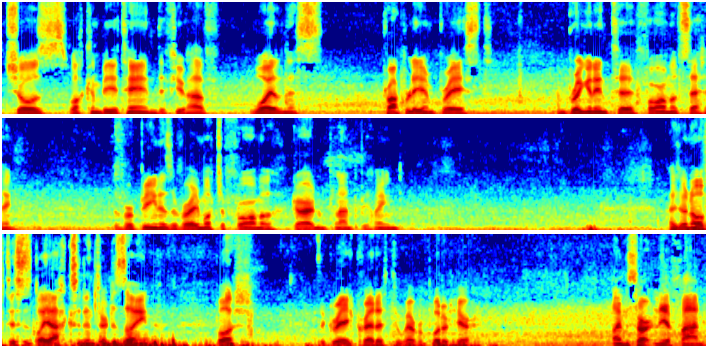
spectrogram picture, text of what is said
It shows what can be attained if you have wildness properly embraced and bring it into formal setting. The verbenas are very much a formal garden plant behind. I don't know if this is by accident or design, but it's a great credit to whoever put it here. I'm certainly a fan.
